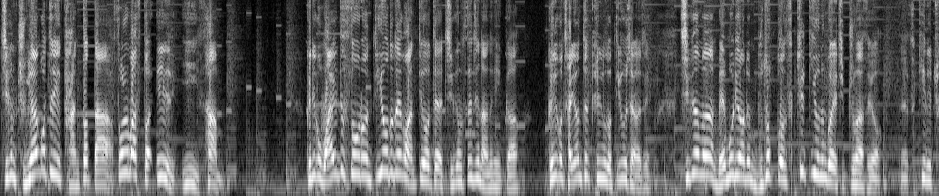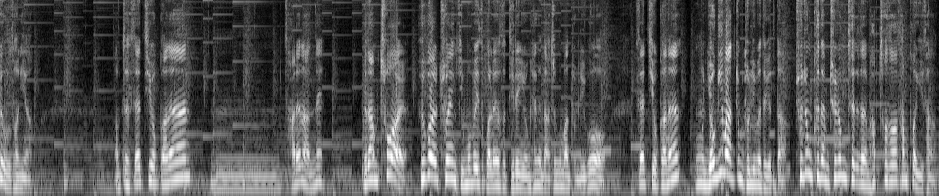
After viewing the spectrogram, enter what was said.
지금 중요한 것들이 다 안 떴다. 소울마스터 1, 2, 3 그리고 와일드 소울은 띄워도 되고 안 띄워도 돼. 지금 쓰진 않으니까. 그리고 자이언트 킬링도 띄우셔야지. 지금은 메모리얼은 무조건 스킬 띄우는 거에 집중하세요. 네, 스킬이 최우선이야. 아무튼 세티 효과는 음... 잘 해놨네. 그 다음 초월. 흑월 초행 기본 베이스 관련해서 딜의 영향을 낮은 것만 돌리고 세티 효과는 음, 여기만 좀 돌리면 되겠다. 최종 크뎀 최종 최대뎀 합쳐서 3% 이상.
